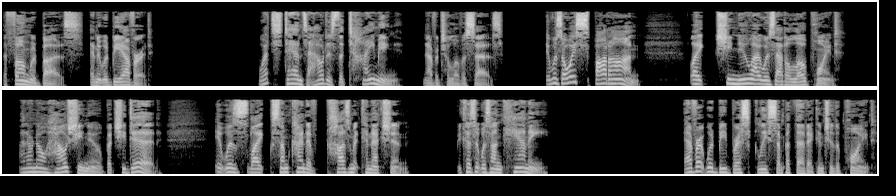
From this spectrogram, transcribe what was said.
the phone would buzz, and it would be Evert. What stands out is the timing, Navratilova says. It was always spot on. Like she knew I was at a low point. I don't know how she knew, but she did. It was like some kind of cosmic connection because it was uncanny. Evert would be briskly sympathetic and to the point.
